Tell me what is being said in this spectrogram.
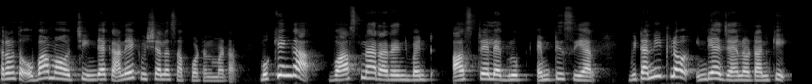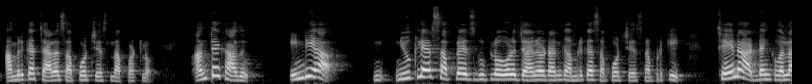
తర్వాత ఒబామా వచ్చి ఇండియాకి అనేక విషయాల్లో సపోర్ట్ అనమాట ముఖ్యంగా Wassenaar arrangement Australia group MTCR వీటన్నిటిలో ఇండియా జాయిన్ అవడానికి అమెరికా చాలా సపోర్ట్ చేసింది అప్పట్లో. అంతేకాదు ఇండియా న్యూక్లియర్ సప్లైర్స్ గ్రూప్లో కూడా జాయిన్ అవడానికి అమెరికా సపోర్ట్ చేసినప్పటికీ చైనా అడ్డంకి వల్ల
